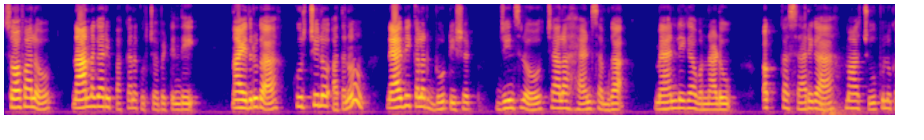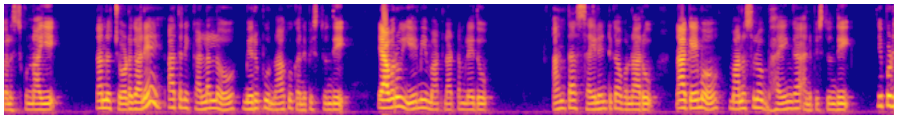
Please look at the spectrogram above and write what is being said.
సోఫాలో నాన్నగారి పక్కన కూర్చోబెట్టింది. నా ఎదురుగా కుర్చీలో అతను నేవీ కలర్ బ్లూ టీషర్ట్ జీన్స్లో చాలా హ్యాండ్సమ్గా మ్యాన్లీగా ఉన్నాడు. ఒక్కసారిగా మా చూపులు కలుసుకున్నాయి. నన్ను చూడగానే అతని కళ్ళల్లో మెరుపు నాకు కనిపిస్తుంది. ఎవరూ ఏమీ మాట్లాడటం లేదు. అంతా సైలెంట్గా ఉన్నారు. నాకేమో మనసులో భయంగా అనిపిస్తుంది. ఇప్పుడు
